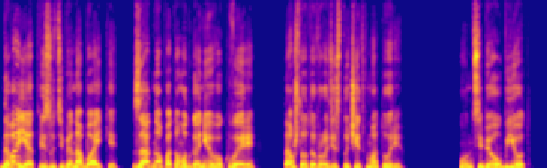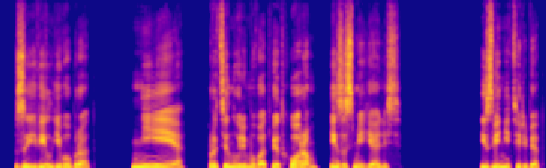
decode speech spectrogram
Давай я отвезу тебя на байке. Заодно потом отгоню его к Вэри. Там что-то вроде стучит в моторе». «Он тебя убьет», – заявил его брат. не протянули мы в ответ хором и засмеялись. «Извините, ребят».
